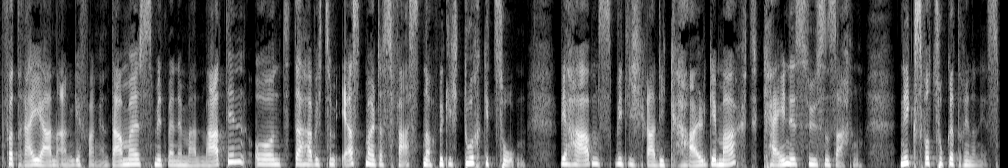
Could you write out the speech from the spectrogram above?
vor drei Jahren angefangen, damals mit meinem Mann Martin und da habe ich zum ersten Mal das Fasten auch wirklich durchgezogen. Wir haben es wirklich radikal gemacht, keine süßen Sachen, nichts, wo Zucker drinnen ist.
